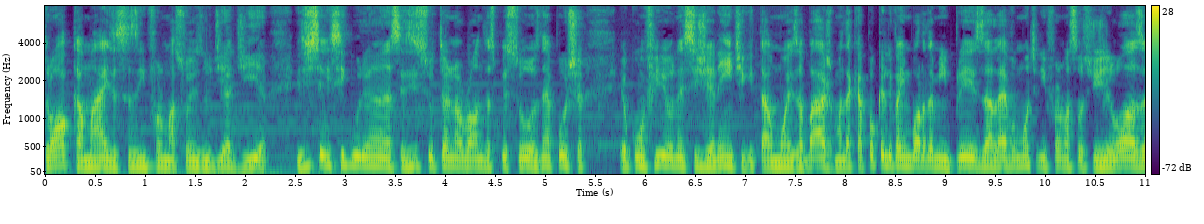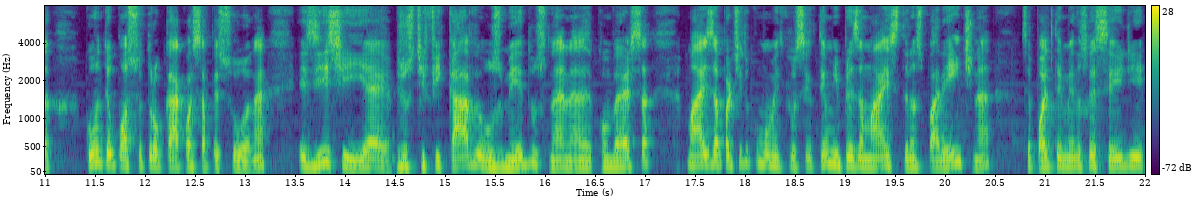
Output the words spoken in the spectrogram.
troca mais essas informações no dia a dia. Existe a insegurança, existe o turnaround das pessoas, né? Poxa, eu confio nesse gerente que está mais abaixo, mas daqui a pouco ele vai embora da minha empresa, leva um monte de informação sigilosa. Quanto eu posso trocar com essa pessoa, né? Existe e é justificável os medos, né? né conversa, mas a partir do momento que você tem uma empresa mais transparente, né? Você pode ter menos receio de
